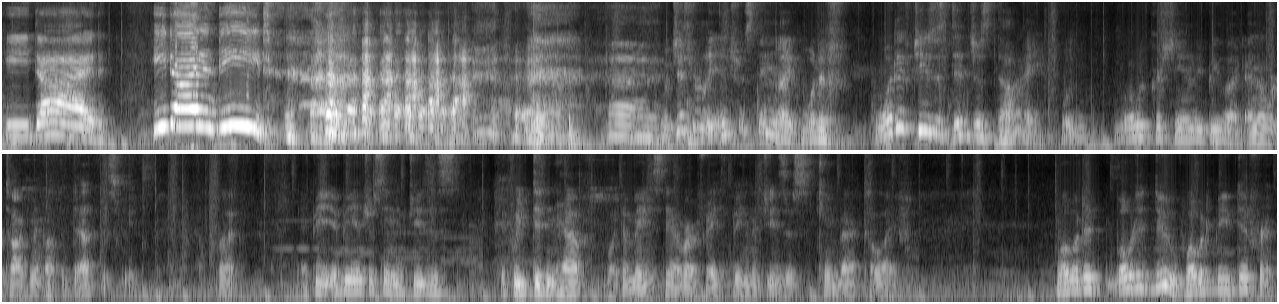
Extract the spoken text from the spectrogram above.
"He died," he died indeed. Which is really interesting. Like, what if what if Jesus did just die? What, what would Christianity be like? I know we're talking about the death this week, but it'd be it'd be interesting if Jesus, if we didn't have like a mainstay of our faith being that Jesus came back to life. What would it What would it do? What would it be different?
